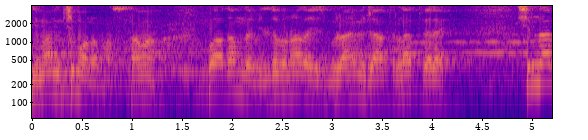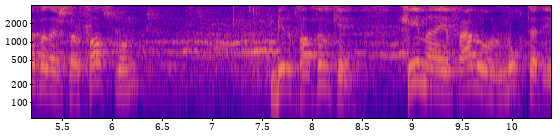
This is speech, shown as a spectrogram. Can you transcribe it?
İmam kim olamaz? Tamam. Bu adam da bildi. Buna da İbrahim Hoca hatırlat verek. Şimdi arkadaşlar faslun bir fasıl ki فيما يفعله المقتدي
